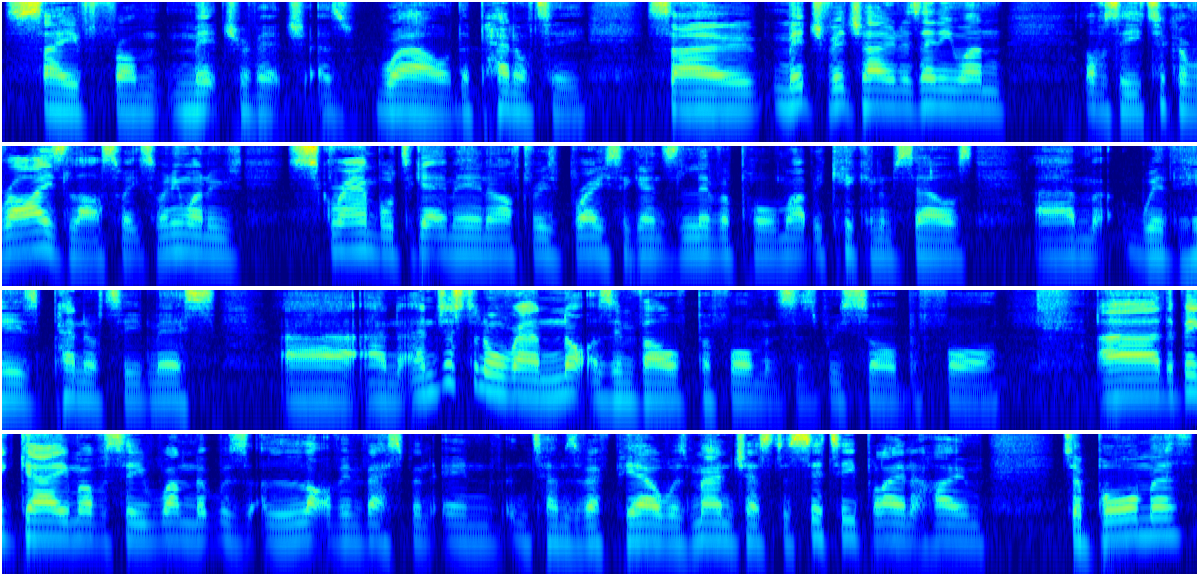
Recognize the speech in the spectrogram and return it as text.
saved from Mitrovic as well, the penalty. So Mitrovic owners, anyone obviously he took a rise last week, so anyone who's scrambled to get him in after his brace against Liverpool might be kicking themselves um, with his penalty miss uh, and and just an all round not as involved performance as we saw before. Uh, the big game, obviously one that was a lot of investment in in terms of FPL, was Manchester City playing at home to Bournemouth.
